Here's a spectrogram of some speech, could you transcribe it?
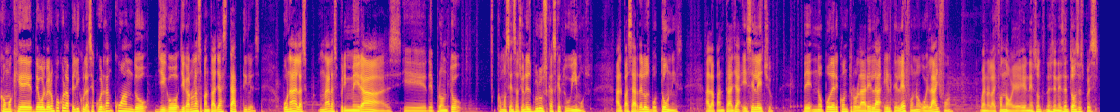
como que devolver un poco la película. ¿Se acuerdan cuando llegó, llegaron las pantallas táctiles? Una de las, una de las primeras, eh, de pronto, como sensaciones bruscas que tuvimos al pasar de los botones a la pantalla es el hecho de no poder controlar el, el teléfono o el iPhone. Bueno, el iPhone no, en, eso, en ese entonces, pues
